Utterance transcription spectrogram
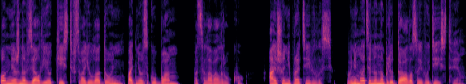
Он нежно взял ее кисть в свою ладонь, поднес к губам, поцеловал руку. Айша не противилась, внимательно наблюдала за его действием.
